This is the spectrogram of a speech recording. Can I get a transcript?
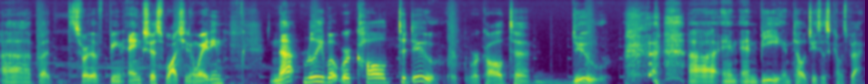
Uh, but sort of being anxious, watching and waiting, not really what we're called to do. We're, called to do uh, and, and be until Jesus comes back.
